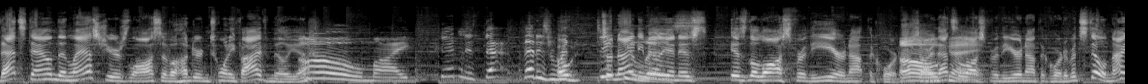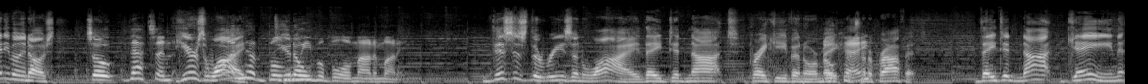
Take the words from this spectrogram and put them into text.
That's down than last year's loss of 125 million. Oh my goodness, that that is Oh, ridiculous. so 90 million is is the loss for the year, not the quarter. Oh, Sorry, that's the loss for the year, not the quarter. But still, 90 million dollars. So that's an Here's why. Do you know- unbelievable amount of money. this is the reason why they did not break even or make Okay. a ton of profit. They did not gain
